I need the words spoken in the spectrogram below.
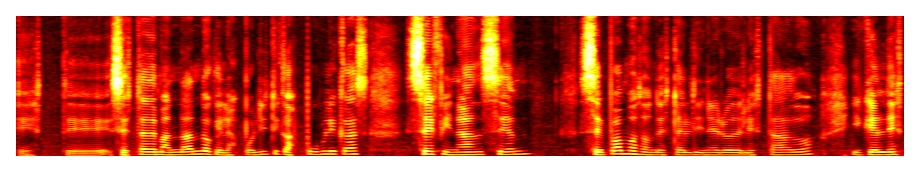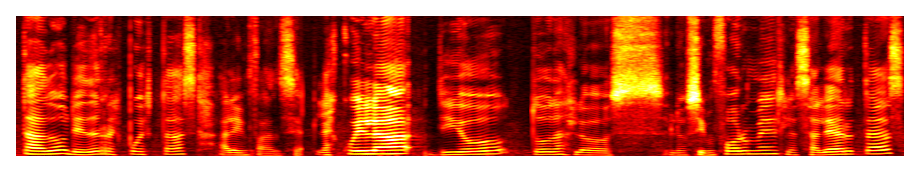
este, se está demandando que las políticas públicas se financien sepamos dónde está el dinero del Estado y que el Estado le dé respuestas a la infancia. La escuela dio todos los, informes, las alertas,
